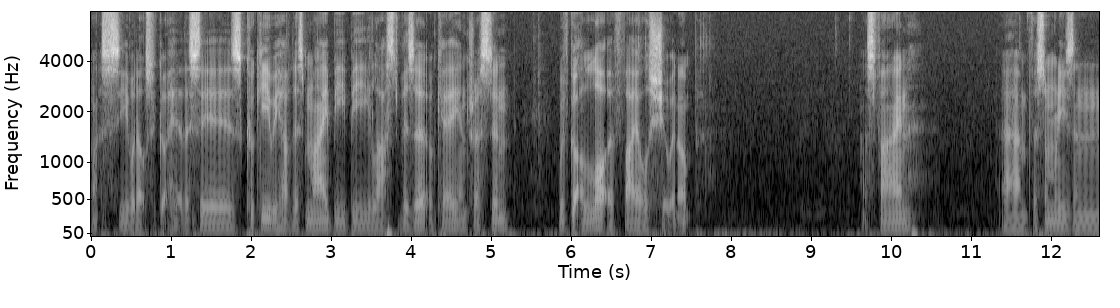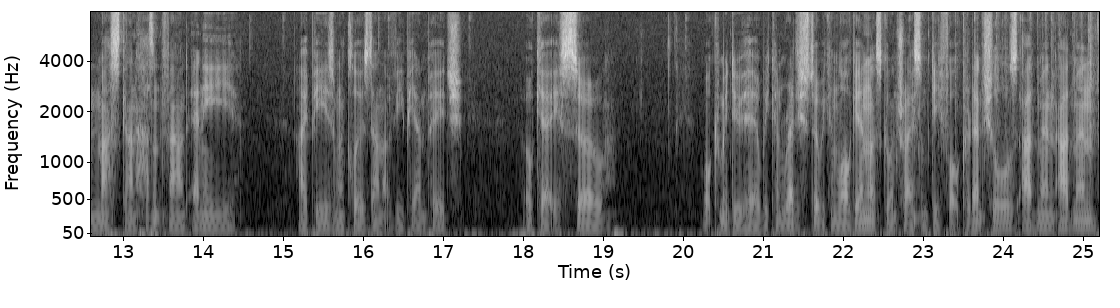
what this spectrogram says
Let's see what else we've got here. This is cookie. We have this mybb last visit. Okay interesting. We've got a lot of files showing up. That's fine Um, for some reason, Mastscan hasn't found any IPs. I'm going to close down that VPN page. Okay, so what can we do here? We can register, we can log in. Let's go and try some default credentials. Admin, admin.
